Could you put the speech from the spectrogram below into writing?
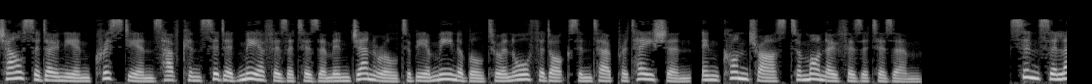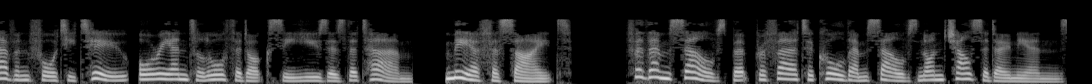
Chalcedonian Christians have considered Miaphysitism in general to be amenable to an orthodox interpretation, in contrast to Monophysitism. Since 1142, Oriental Orthodoxy uses the term Miaphysite for themselves but prefer to call themselves non-Chalcedonians.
